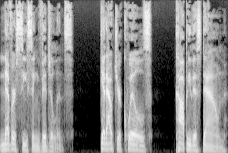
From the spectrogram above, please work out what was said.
never ceasing vigilance. Get out your quills. Copy this down.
